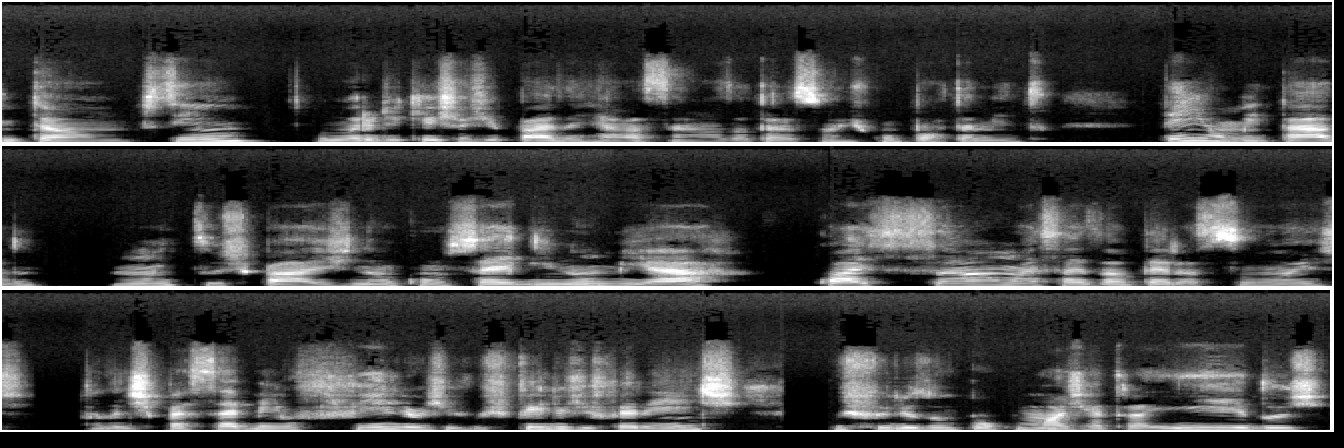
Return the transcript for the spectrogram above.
Então, sim, o número de queixas de pais em relação às alterações de comportamento tem aumentado. Muitos pais não conseguem nomear quais são essas alterações. Eles percebem os filhos, os filhos diferentes, os filhos um pouco mais retraídos,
